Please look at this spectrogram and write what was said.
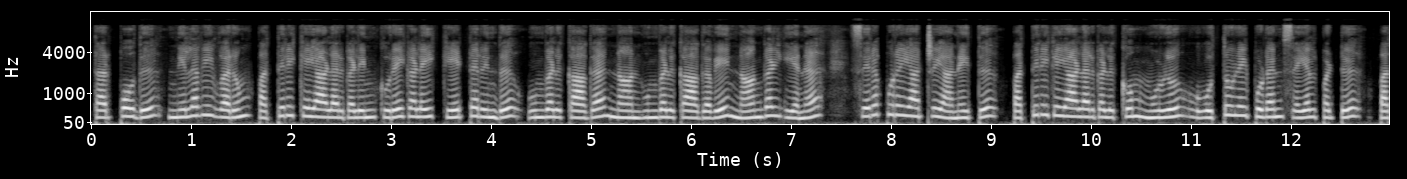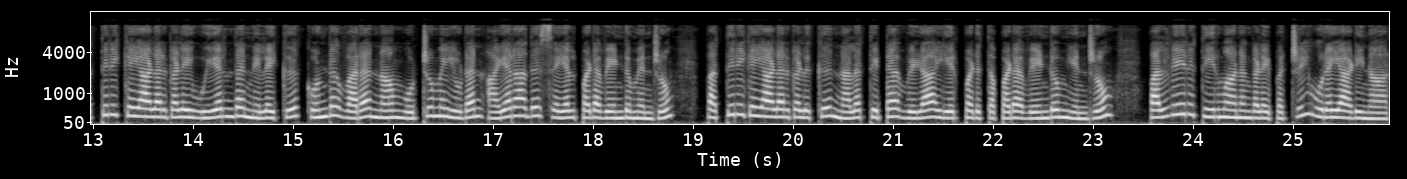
தற்போது நிலவி வரும் பத்திரிகையாளர்களின் குறைகளை கேட்டறிந்து உங்களுக்காக நான் உங்களுக்காகவே நாங்கள் என சிறப்புரையாற்றி அனைத்து பத்திரிகையாளர்களுக்கும் முழு ஒத்துழைப்புடன் செயல்பட்டு பத்திரிகையாளர்களை உயர்ந்த நிலைக்கு கொண்டு வர நாம் ஒற்றுமையுடன் அயராது செயல்பட வேண்டுமென்றும் பத்திரிகையாளர்களுக்கு நலத்திட்ட விழா ஏற்படுத்தப்பட வேண்டும் என்றும் பல்வேறு தீர்மானங்களைப் பற்றி உரையாடினார்.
